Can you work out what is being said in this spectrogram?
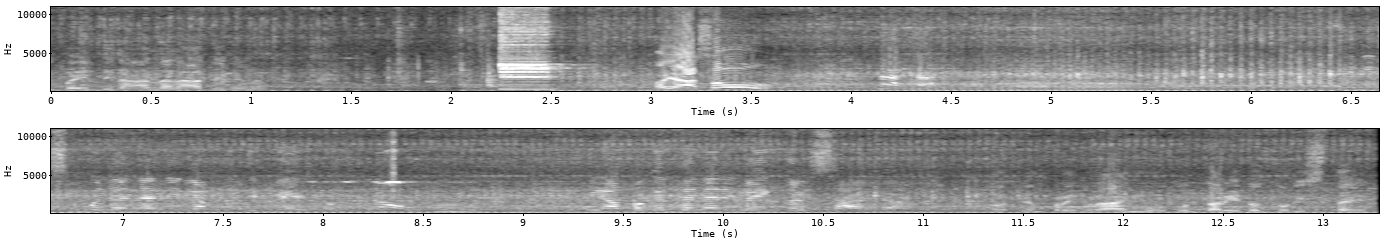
Di ba yung dinaanan natin? Ano? Ay, aso! Sinisimulan na nilang develop. No? Hmm. Pinapaganda na nila yung kalsada. Oh, siyempre, maraming pupunta rito turista eh.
